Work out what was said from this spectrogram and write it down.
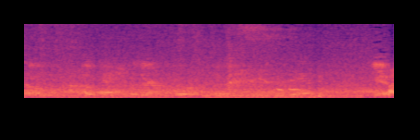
So, okay, you were there for. Yeah.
